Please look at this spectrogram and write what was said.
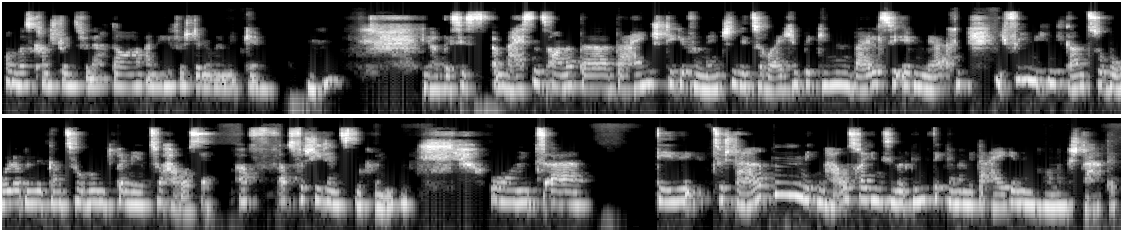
Und was kannst du uns vielleicht da an Hilfestellungen mitgeben? Mhm. Ja, das ist meistens einer der, der Einstiege von Menschen, die zu räuchern beginnen, weil sie eben merken, ich fühle mich nicht ganz so wohl oder nicht ganz so rund bei mir zu Hause, auf, aus verschiedensten Gründen. Und äh, die zu starten mit dem Hausreichen ist immer günstig, wenn man mit der eigenen Wohnung startet.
